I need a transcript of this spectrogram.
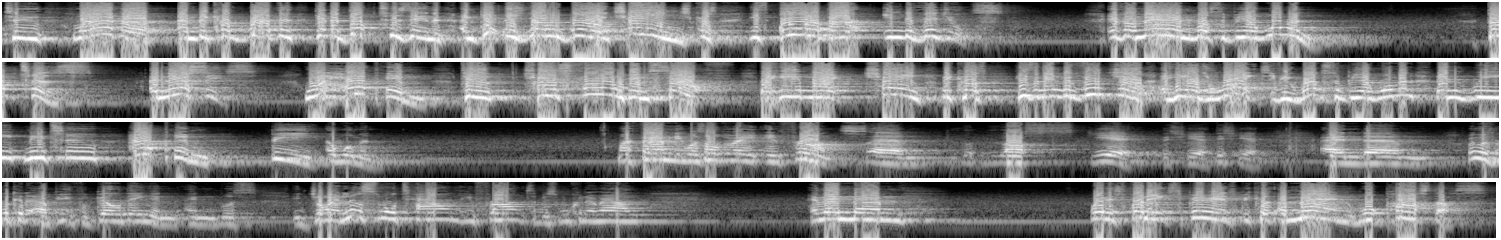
to whatever and become better, get the doctors in and get this young boy changed because it's all about individuals. If a man wants to be a woman, doctors, and nurses will help him to transform himself that he might change because he's an individual and he has rights. If he wants to be a woman, then we need to help him be a woman. My family was over in France um, last year, this year, this year, and um, we was looking at a beautiful building and, and was enjoying a little small town in France. I was walking around, and then um, we had this funny experience because a man walked past us.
